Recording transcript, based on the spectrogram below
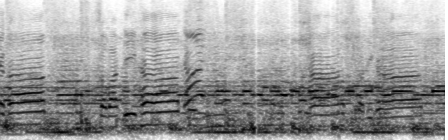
นะครับ สวัสดีครับ ครับ สวัสดีครับ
